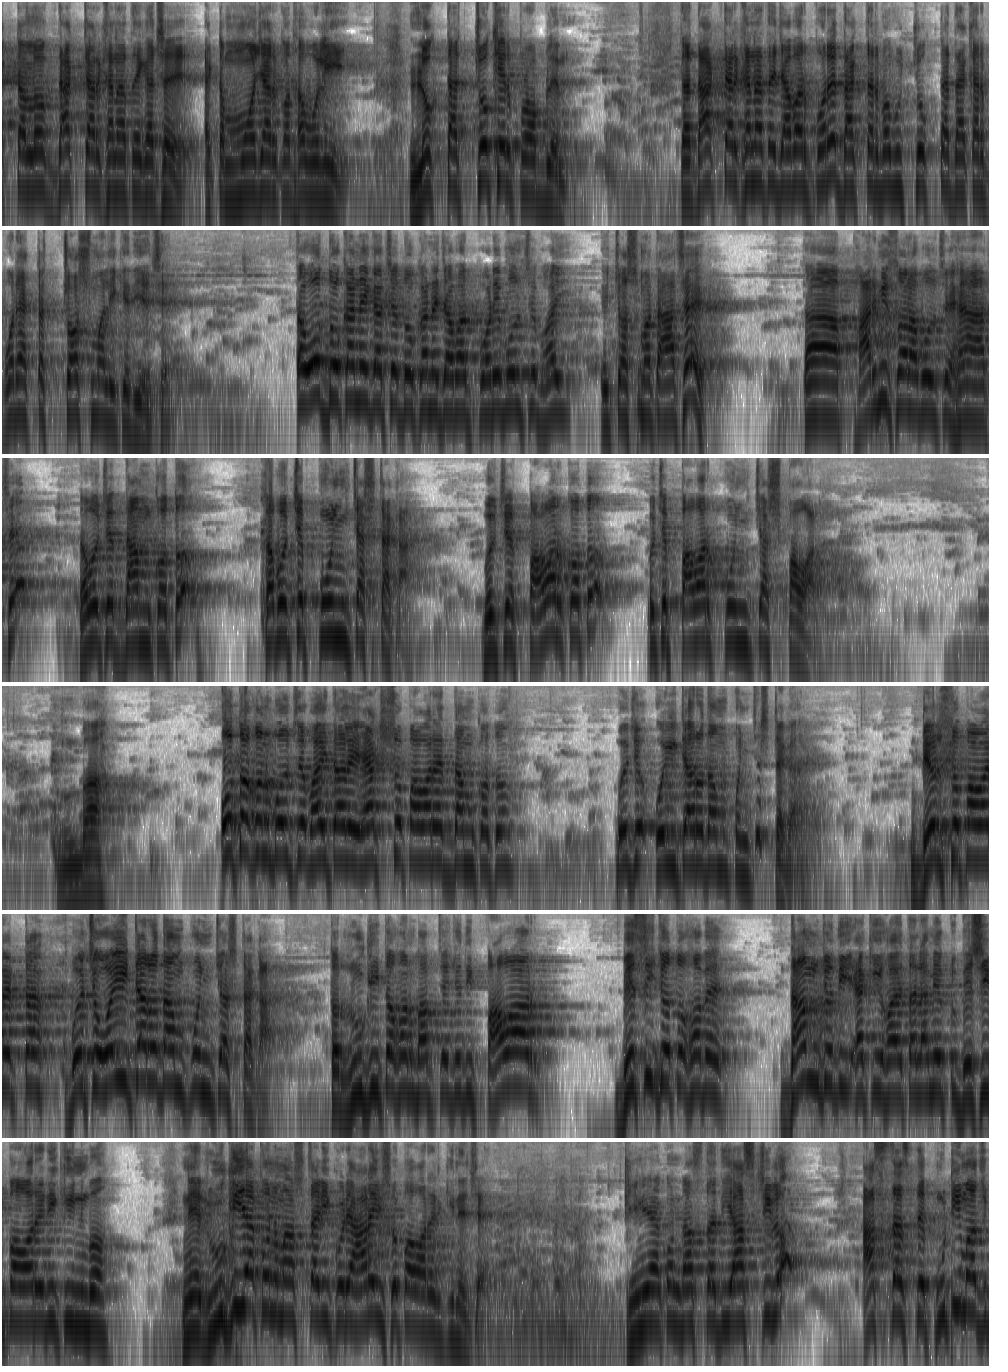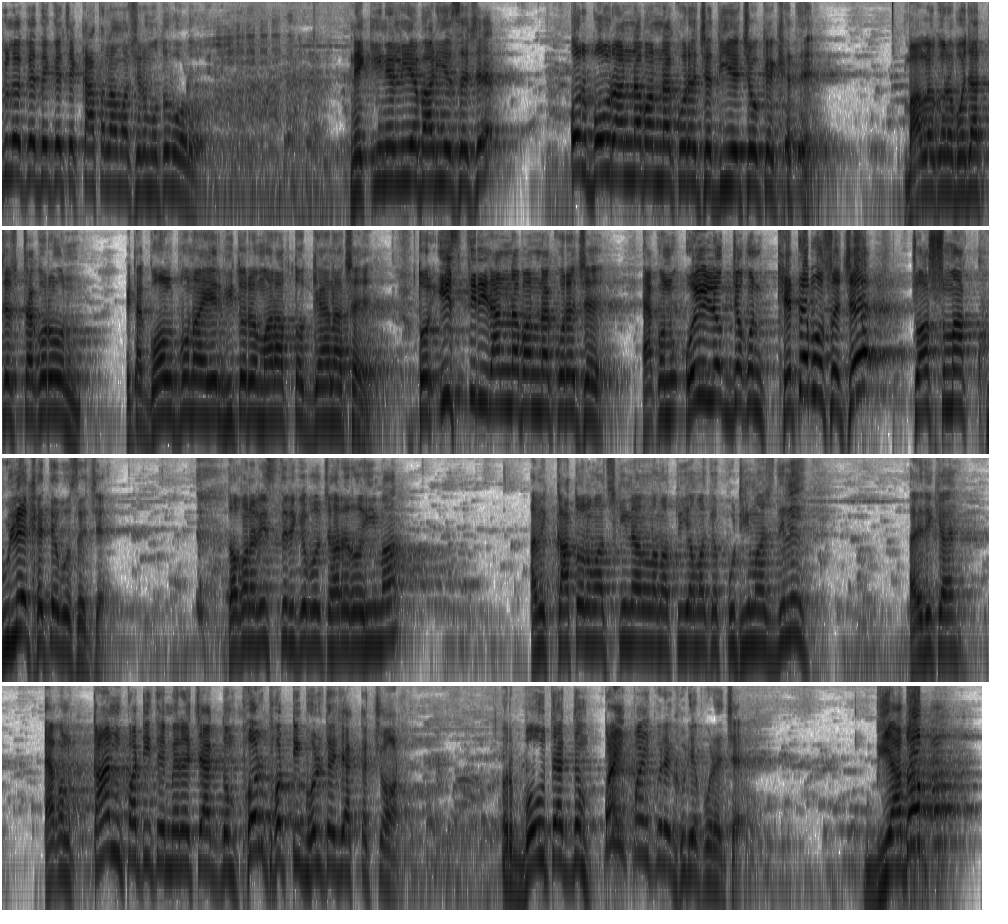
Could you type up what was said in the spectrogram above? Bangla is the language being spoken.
একটা লোক ডাক্তারখানাতে গেছে, একটা মজার কথা বলি। লোকটার চোখের প্রবলেম তা ডাক্তারখানাতে যাবার পরে ডাক্তারবাবু চোখটা দেখার পরে একটা চশমা লিখে দিয়েছে। তা ও দোকানে গেছে, দোকানে যাবার পরে বলছে, ভাই, এই চশমাটা আছে? তা ফার্মিসওয়ালা বলছে হ্যাঁ আছে। তা বলছে, দাম কত? তা বলছে, পঞ্চাশ টাকা। বলছে, পাওয়ার কত? বলছে, পাওয়ার পঞ্চাশ পাওয়ার। বাহ। ও তখন বলছে, ভাই, তাহলে একশো পাওয়ারের দাম কত? বলছে, ওইটারও দাম পঞ্চাশ টাকা। দেড়শো পাওয়ারেরটা। বলছে, ওইটারও দাম পঞ্চাশ টাকা। তো রুগী তখন ভাবছে, যদি পাওয়ার বেশি যত হবে, দাম যদি একই হয়, তাহলে আমি একটু বেশি পাওয়ারেরই কিনবো। নে, রুগী এখন মাস্টারি করে আড়াইশো পাওয়ারের কিনেছে। কিনে এখন রাস্তা দিয়ে আসছিল। আস্তে আস্তে পুঁটি মাছগুলোকে দেখেছে কাতলা মাছের মতো বড়। নে কিনে নিয়ে বাড়ি এসেছে। ওর বউ রান্না বান্না করেছে, দিয়েছে ওকে খেতে। ভালো করে বোঝার চেষ্টা করুন, এটা গল্প না, এর ভিতরে মারাত্মক জ্ঞান আছে। তোর স্ত্রী রান্না বান্না করেছে, এখন ওই লোক যখন খেতে বসেছে, চশমা খুলে খেতে বসেছে। তখন আর স্ত্রীকে বলছে, আরে রহিমা, আমি কাতল মাছ কিনে আনলাম আর তুই আমাকে পুঁটি মাছ দিলি? এদিকে এখন কান পাটিতে মেরেছে একদম ফোর ফোরটি ভোল্টেজ একটা চর। ওর বউ তো একদম পাই পাই করে ঘুরে পড়েছে। বিয়াদব,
